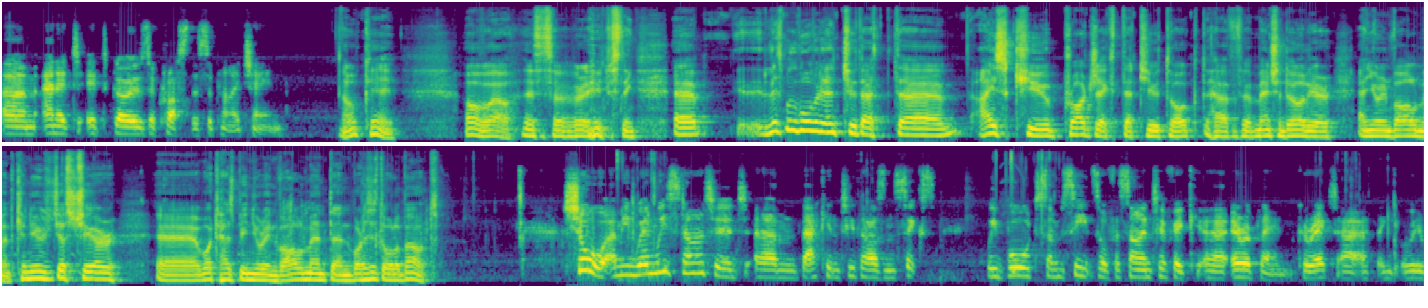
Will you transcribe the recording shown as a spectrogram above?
um, and it it goes across the supply chain. Okay. Oh wow, this is very interesting. Uh, Let's move over into that uh, IceCube project that you talked have mentioned earlier and your involvement. Can you just share uh, what has been your involvement and what is it all about? Sure. I mean, when we started um, back in 2006, we bought some seats off a scientific uh, aeroplane, correct? I think we,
